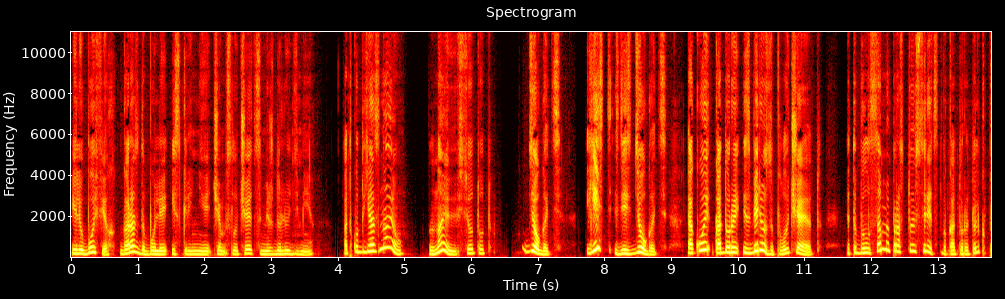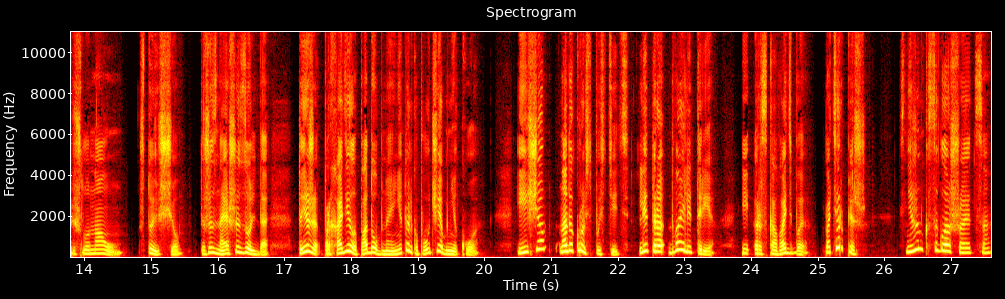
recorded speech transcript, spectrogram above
и любовь их гораздо более искренняя, чем случается между людьми. Откуда я знаю? Знаю, и все тут. Деготь. Есть здесь деготь, такой, который из березы получают. Это было самое простое средство, которое только пришло на ум. Что еще? Ты же знаешь, Изольда, ты же проходила подобное не только по учебнику. И еще надо кровь спустить, литра два или три, и расковать бы. Потерпишь? Снежинка соглашается.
